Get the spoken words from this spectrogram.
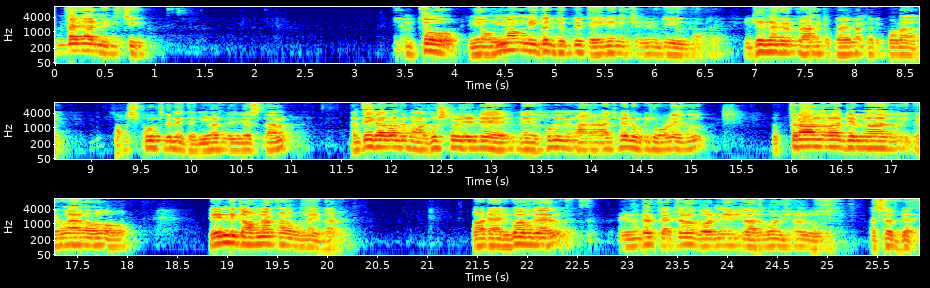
అండగా నిలిచి ఎంతో మేము ఉన్నాం మీకు అని చెప్పి ధైర్యాన్ని ఇచ్చినటువంటి విజయనగర ప్రాంత ప్రజలందరికీ కూడా మనస్ఫూర్తిగా నేను ధన్యవాదాలు తెలియజేస్తాను అంతేకాకుండా మా అదృష్టం ఏంటంటే నేను ఎప్పుడు నా రాజకీయాలు ఒకటి చూడలేదు. ఉత్తరాంధ్ర జిల్లా జిల్లాలో రెండు గవర్నర్ పదవులు ఉన్నాయి సార్ వాటి హరిబాబు గారు రెండో పెద్దలో గవర్నర్ అనుభవించిన అశోక్ గారు.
